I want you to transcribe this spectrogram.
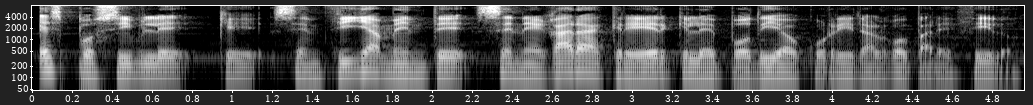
Es posible que sencillamente se negara a creer que le podía ocurrir algo parecido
